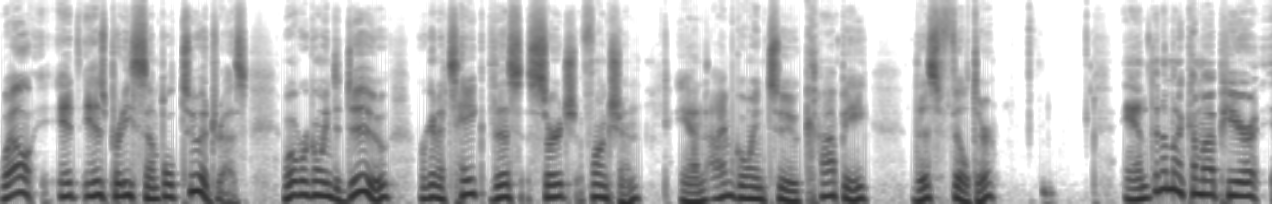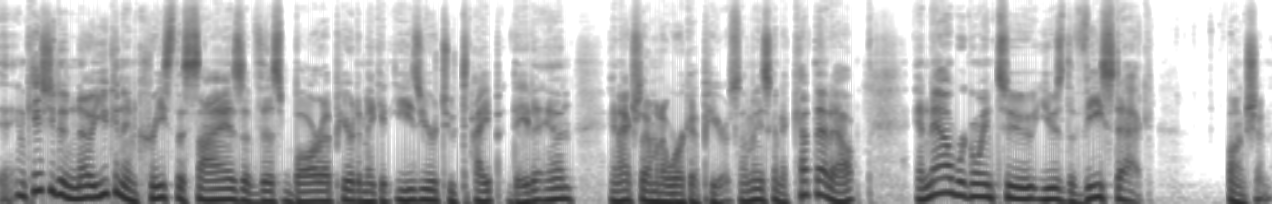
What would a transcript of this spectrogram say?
Well, it is pretty simple to address. What we're going to do, we're going to take this search function and I'm going to copy this filter and then I'm going to come up here. In case you didn't know, you can increase the size of this bar up here to make it easier to type data in. And actually, I'm going to work up here. So I'm just going to cut that out. And now we're going to use the VStack function.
